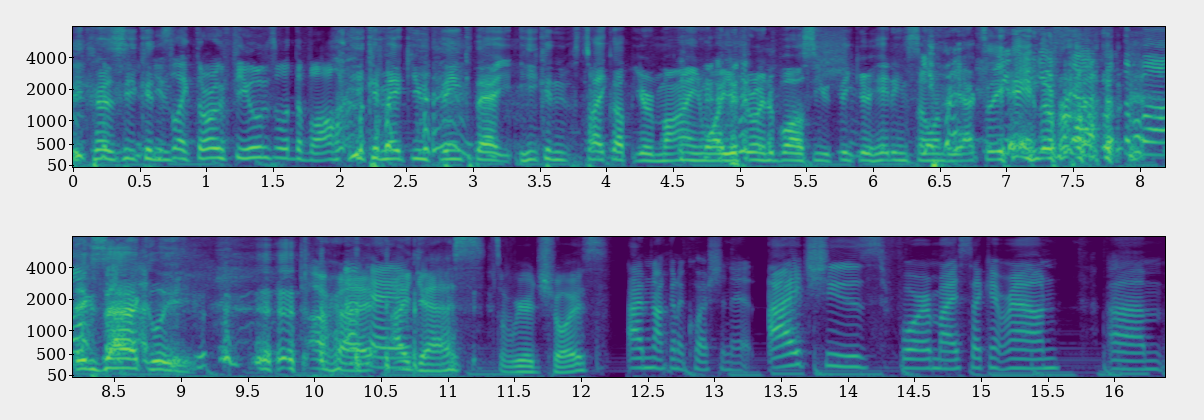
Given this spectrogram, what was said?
Because he can- He's like throwing fumes with the ball. He can make you think that he can psych up your mind while you're throwing the ball, so you think you're hitting someone, but you're actually You hit hitting the yourself ball. with the ball. exactly. All right. Okay. I guess it's a weird choice. I'm not gonna question it. I choose for my second round, um,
